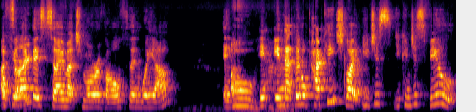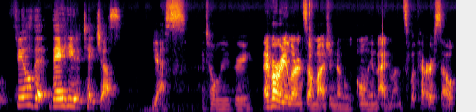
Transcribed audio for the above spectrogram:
I feel sorry. like there's so much more evolved than we are. And oh, yeah. in, in that little package, like you just you can just feel feel that they're here to teach us. Yes, I totally agree. I've already learned so much in only nine months with her, so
